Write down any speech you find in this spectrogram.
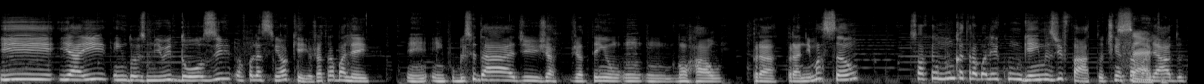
E, e aí, em 2012, eu falei assim: ok, eu já trabalhei em, em publicidade, já, já tenho um, um know-how pra, pra animação, só que eu nunca trabalhei com games de fato. Eu tinha Certo. trabalhado.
